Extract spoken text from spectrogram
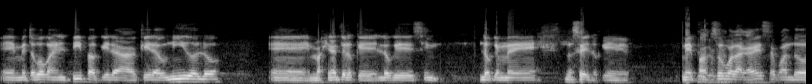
eh, me tocó con el Pipa, que era, que era un ídolo. Eh, Imagínate lo que, lo que lo que me, no sé, lo que me pasó por la cabeza cuando,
